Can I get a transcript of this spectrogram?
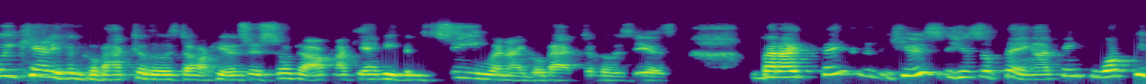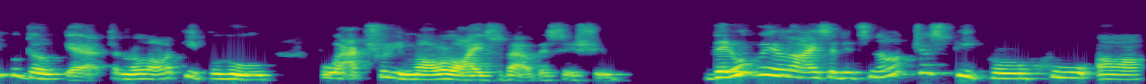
we can't even go back to those dark years. It's so dark, I can't even see when I go back to those years. But I think that here's here's the thing. I think what people don't get, and a lot of people who who actually moralize about this issue, they don't realize that it's not just people who are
